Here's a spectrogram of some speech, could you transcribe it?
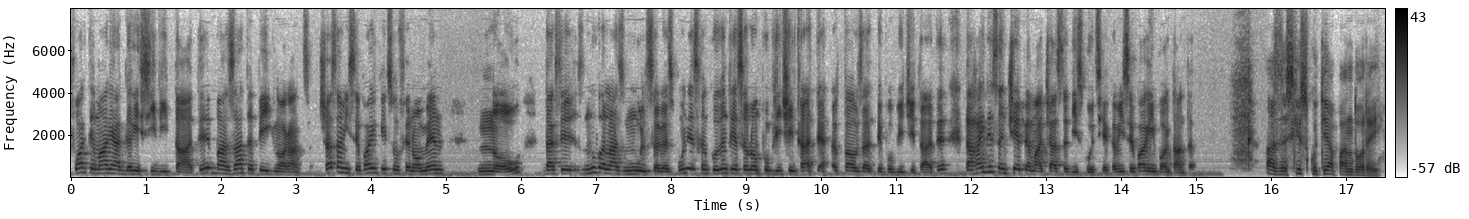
foarte mare agresivitate bazată pe ignoranță. Și asta mi se pare că este un fenomen nou, dar se, nu vă las mult să răspundeți, că în curând trebuie să luăm publicitatea, pauza de publicitate, dar haideți să începem această discuție, că mi se pare importantă. Ați deschis cutia Pandorei.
